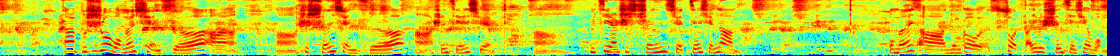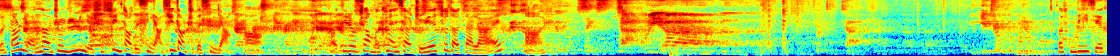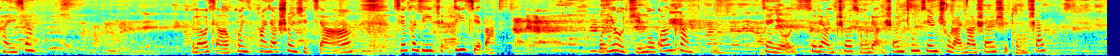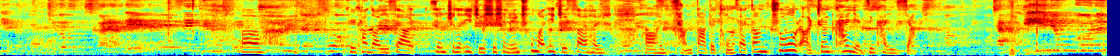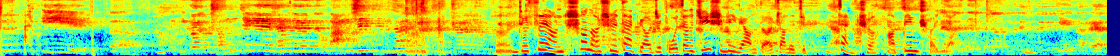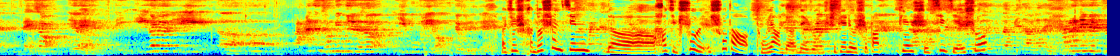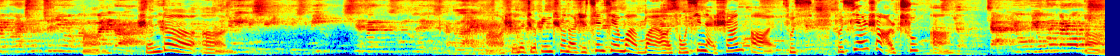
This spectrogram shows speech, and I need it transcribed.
当然不是说我们选择啊，啊是神选择啊，神拣选啊。那既然是神选拣选，那我们啊能够做到，因为神拣选我们。当然呢，这渔民也是殉道的信仰，殉道者的信仰啊。好，第六章我们看一下主耶稣的再来啊。我从第一节看一下。本来我想换换一下顺序讲，先看第一节第一节吧。我又举目观看，见有四辆车从两山中间出来，那山是铜山。啊，可以看到一下，先知呢一直是圣灵充满，一直在很啊很强大的同在当中啊，睁开眼睛看一下。嗯这四辆车呢是代表着国家的军事力量的这样的战车啊兵车一样。就是很多圣经的好几处说到同样的内容十篇六十八篇十七节说嗯神的嗯啊，神的这个兵车呢是千千万万啊，从西乃山啊，从西从西安山而出啊。啊，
